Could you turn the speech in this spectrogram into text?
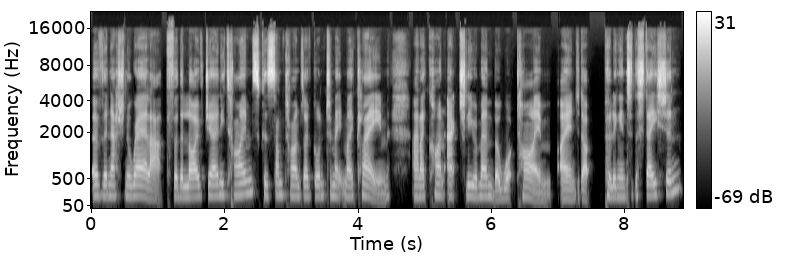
of the National Rail app for the live journey times, because sometimes I've gone to make my claim and I can't actually remember what time I ended up pulling into the station.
